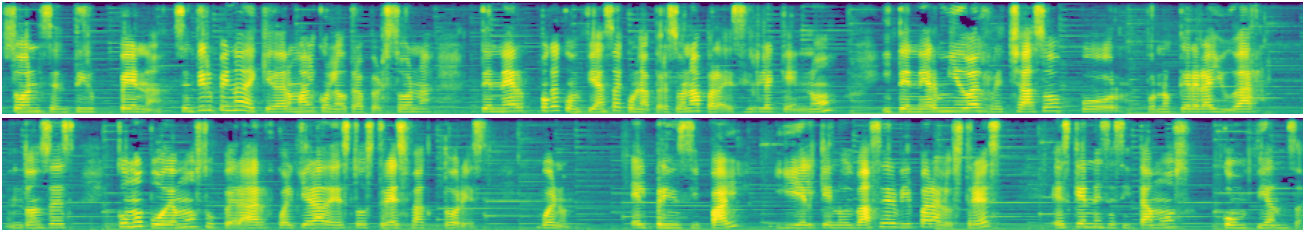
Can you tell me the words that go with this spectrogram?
son sentir pena, sentir pena de quedar mal con la otra persona, tener poca confianza con la persona para decirle que no y tener miedo al rechazo por, por no querer ayudar. Entonces, ¿Cómo podemos superar cualquiera de estos tres factores? Bueno, el principal y el que nos va a servir para los tres es que necesitamos confianza.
